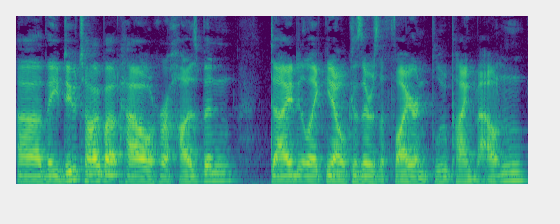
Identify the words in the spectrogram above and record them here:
uh, they do talk about how her husband died, like you know, because there was the fire in Blue Pine Mountain.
